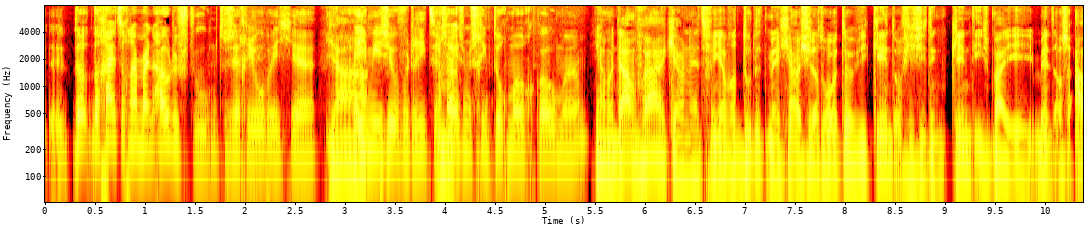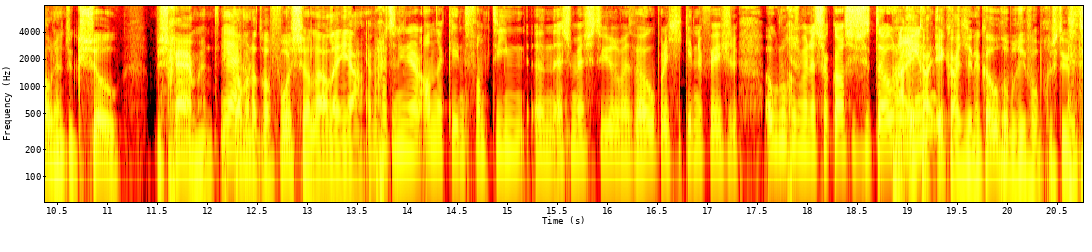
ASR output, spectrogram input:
eh, Dan, dan ga je toch naar mijn ouders toe om te zeggen... joh, weet je, Ja. Amy is heel verdrietig. Ja, maar- Zou ze misschien toch mogen komen? Ja, maar daarom vraag ik jou net van ja, wat doet het met je als je dat hoort over je kind of je ziet een kind iets bij je. Je bent als ouder natuurlijk zo beschermend. Ik Ja. kan me dat wel voorstellen. Alleen ja, Ja, maar ga je toch niet naar een ander kind van tien een sms sturen met we hopen dat je kinderfeestje... Ook nog eens met een sarcastische toon nou, erin? ik, had- ik had je een kogelbrief opgestuurd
